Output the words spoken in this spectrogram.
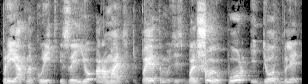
приятно курить из-за ее ароматики. Поэтому здесь большой упор идет, блядь,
